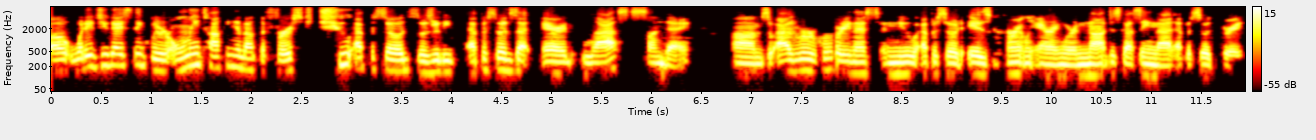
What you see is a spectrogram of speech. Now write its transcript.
uh, what did you guys think? We were only talking about the first two episodes. Those are the episodes that aired last Sunday. Um, so, as we're recording this, a new episode is currently airing. We're not discussing that episode three.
